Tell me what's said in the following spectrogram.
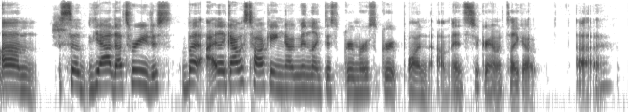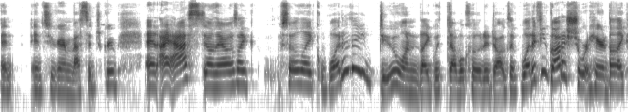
Um, so yeah, that's where you just. But I like I was talking. I'm in like this groomers group on um, Instagram. It's like a uh, an Instagram message group, and I asked on there. I was like, so like, what do they do on like with double coated dogs? Like, what if you got a short haired? Like,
